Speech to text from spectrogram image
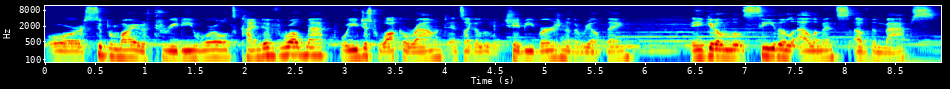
or Super Mario 3D World kind of world map where you just walk around and it's like a little chibi version of the real thing. And you get a little see little elements of the maps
